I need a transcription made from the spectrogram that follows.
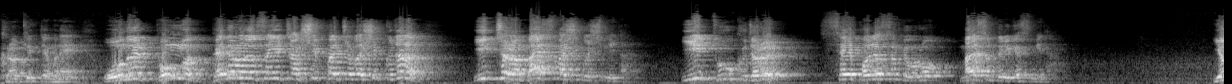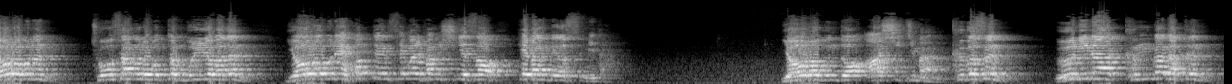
그렇기 때문에 오늘 본문 베드로전서 1장 18절과 19절은 이처럼 말씀하신 것입니다. 이 두 구절을 새 번역 성경으로 말씀드리겠습니다. 여러분은 조상으로부터 물려받은 여러분의 헛된 생활 방식에서 해방되었습니다. 여러분도 아시지만 그것은 은이나 금과 같은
